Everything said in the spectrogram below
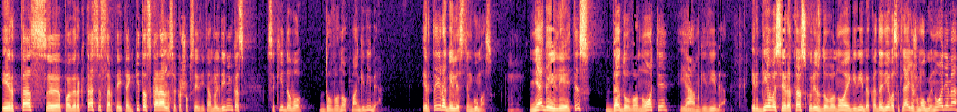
Ir tas e, pavirktasis, ar tai ten kitas karalius, ar kažkoks tai ten valdininkas, sakydavo, dovanok man gyvybę. Ir tai yra gailestingumas. Mhm. Negailėtis, bet dovanoti jam gyvybę. Ir Dievas yra tas, kuris dovanoja gyvybę. Kada Dievas atleidžia žmogui nuodėmę,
